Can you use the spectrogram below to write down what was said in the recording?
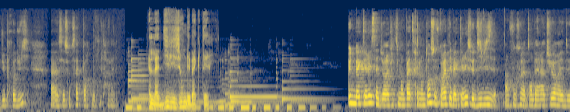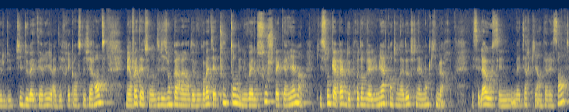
du produit. Euh, c'est sur ça que porte beaucoup de travail. La division des bactéries. Une bactérie, ça dure effectivement pas très longtemps, sauf qu'en fait, les bactéries se divisent en fonction de la température et du type de bactérie à des fréquences différentes. Mais en fait, elles sont en division permanente. Donc, en fait, il y a tout le temps des nouvelles souches bactériennes qui sont capables de produire de la lumière quand on a d'autres finalement qui meurent. Et c'est là où c'est une matière qui est intéressante.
